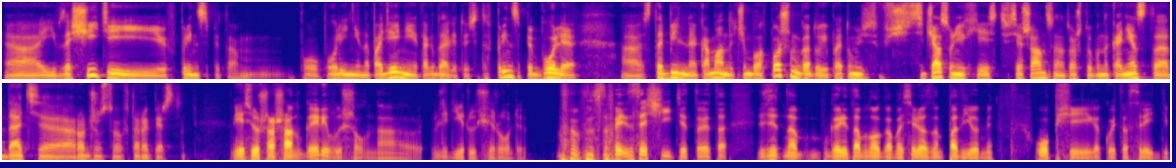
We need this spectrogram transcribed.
э, и в защите, и в принципе там по, по линии нападения и так далее. То есть это в принципе более э, стабильная команда, чем была в прошлом году, и поэтому сейчас у них есть все шансы на то, чтобы наконец-то дать э, Роджерсу второй перстень. Если уж Ашан Гэри вышел на лидирующей роли, в своей защите, то это действительно говорит о многом, о серьезном подъеме общей какой-то средней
